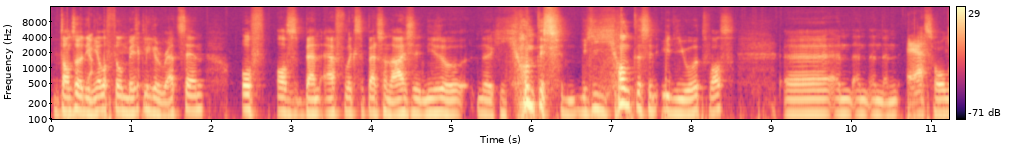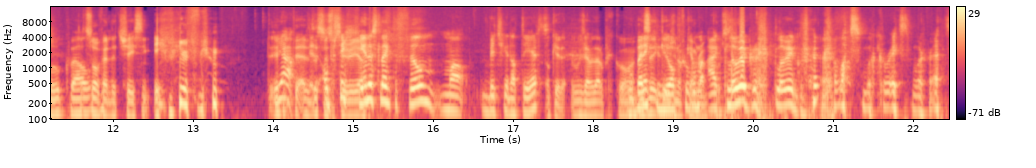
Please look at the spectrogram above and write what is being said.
Dan zou die Ja. hele film basically gered zijn. Of als Ben Affleck's personage niet zo een gigantische, een gigantische idioot was. Eh, en, en, en een asshole ook wel. Tot zover de Chasing Amy review. ja, Tijdens de op zich geen slechte film, maar een beetje gedateerd. Oké, hoe zijn we daarop gekomen? Hoe ben ik er nu of opgekomen? Ah, Chloe, Chloe Gra- Grace Moretz.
